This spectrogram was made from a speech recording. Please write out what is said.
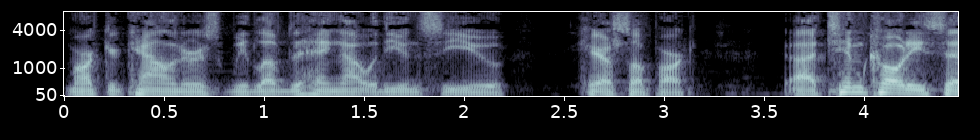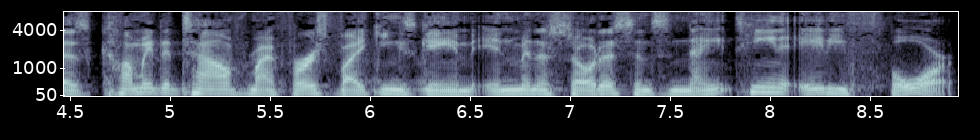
mark your calendars. We'd love to hang out with you and see you, Carousel Park. Uh, Tim Cody says, coming to town for my first Vikings game in Minnesota since 1984.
